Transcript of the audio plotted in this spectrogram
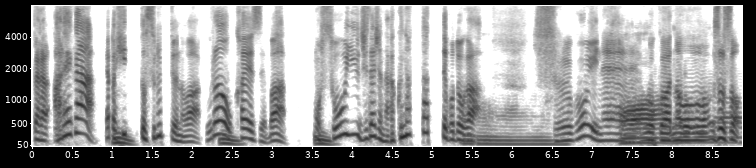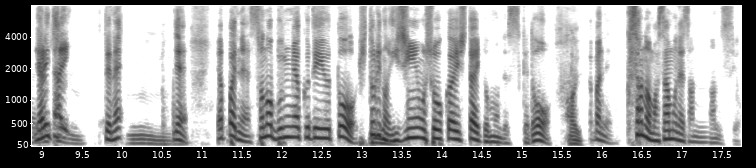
だから、あれが、やっぱヒットするっていうのは、裏を返せば、もうそういう時代じゃなくなったってことが、すごいね、僕あの、そうそう、やりたいってね。で、やっぱりね、その文脈で言うと、一人の偉人を紹介したいと思うんですけど、やっぱりね、草野正宗さんなんですよ。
